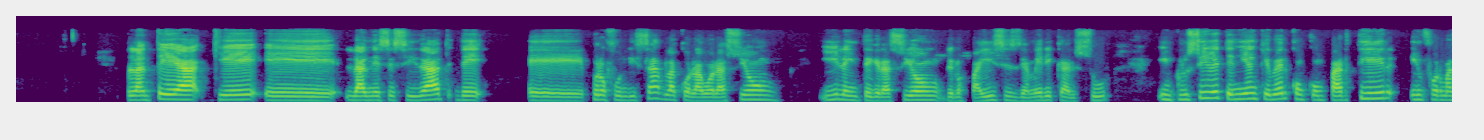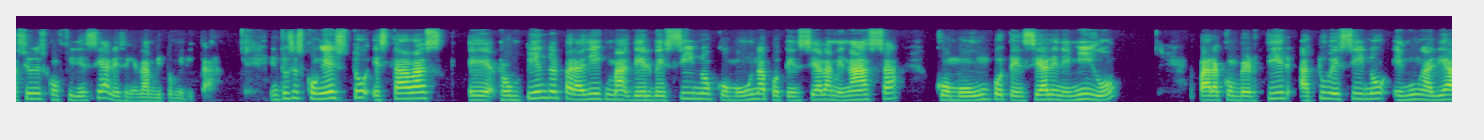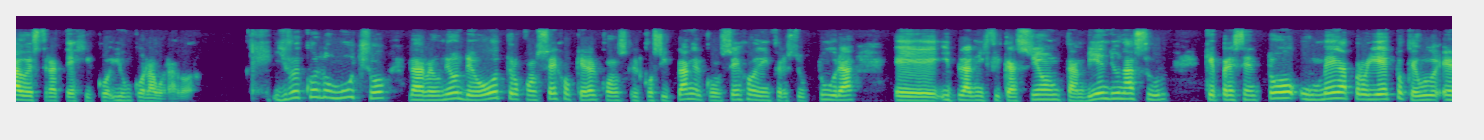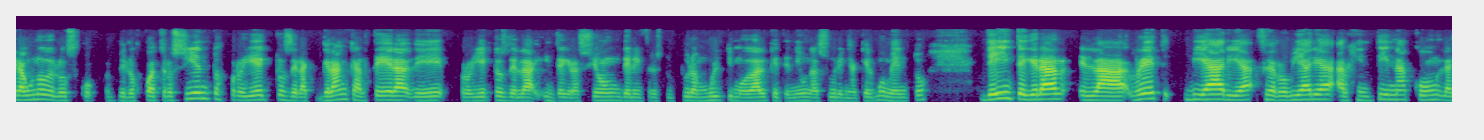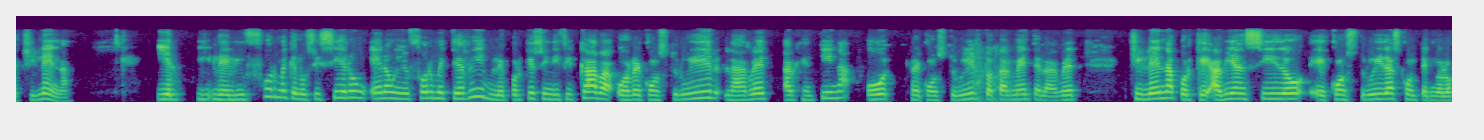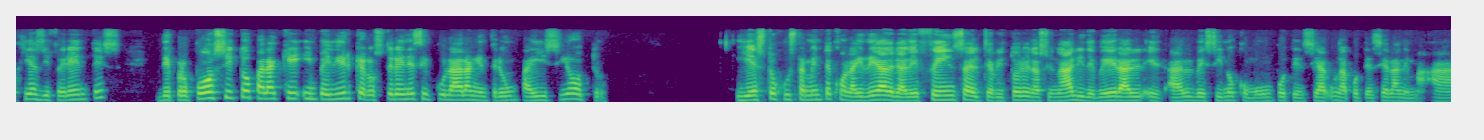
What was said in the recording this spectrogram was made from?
plantea que eh, la necesidad de eh, profundizar la colaboración y la integración de los países de América del Sur, inclusive tenían que ver con compartir informaciones confidenciales en el ámbito militar. Entonces, con esto estabas eh, rompiendo el paradigma del vecino como una potencial amenaza, como un potencial enemigo, para convertir a tu vecino en un aliado estratégico y un colaborador. Y yo recuerdo mucho la reunión de otro consejo, que era el, COSIPLAN, el Consejo de Infraestructura eh, y Planificación, también de UNASUR, que presentó un megaproyecto que era uno de los, de los 400 proyectos de la gran cartera de proyectos de la integración de la infraestructura multimodal que tenía UNASUR en aquel momento, de integrar la red viaria, ferroviaria argentina con la chilena. Y el, y el, informe que nos hicieron era un informe terrible porque significaba o reconstruir la red argentina o reconstruir totalmente la red chilena porque habían sido eh, construidas con tecnologías diferentes de propósito para que impedir que los trenes circularan entre un país y otro y esto justamente con la idea de la defensa del territorio nacional y de ver al, eh, vecino como un potencial, una potencial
